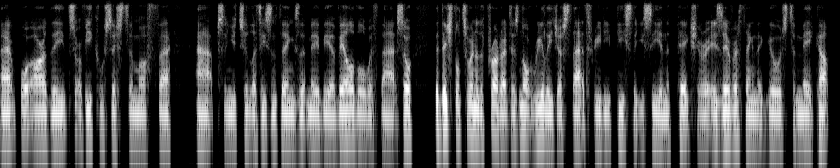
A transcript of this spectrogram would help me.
uh, what are the sort of ecosystem of uh, apps and utilities and things that may be available with that. So the digital twin of the product is not really just that 3D piece that you see in the picture. It is everything that goes to make up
